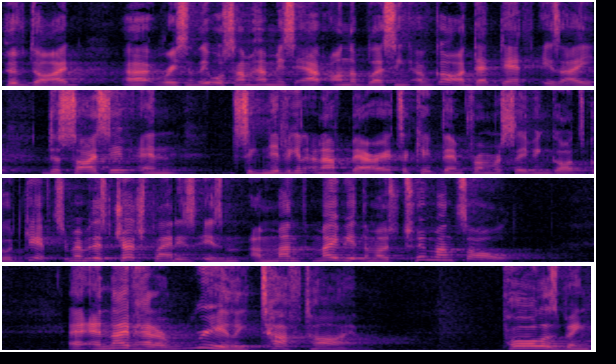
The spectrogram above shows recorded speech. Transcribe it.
who've died uh, recently will somehow miss out on the blessing of God. That death is a decisive and significant enough barrier to keep them from receiving God's good gifts. Remember, this church plant is, is a month, maybe at the most two months old, and, they've had a really tough time. Paul has been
